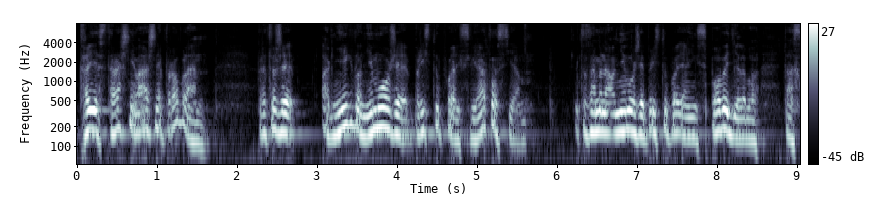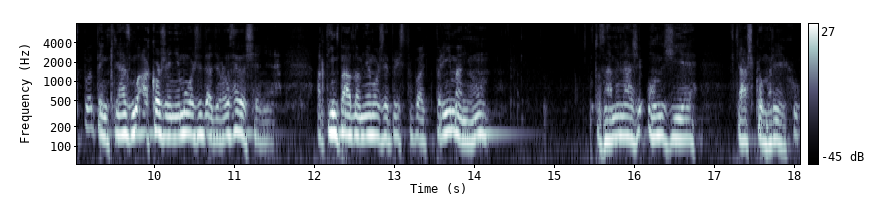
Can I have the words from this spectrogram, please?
to je strašne vážny problém, pretože ak niekto nemôže pristupovať k sviatostiam, to znamená, on nemôže pristupovať ani k spovedi, lebo tá, ten kniaz mu akože nemôže dať rozrešenie. A tým pádom nemôže pristupovať k príjmaniu. To znamená, že on žije v ťažkom hriechu.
